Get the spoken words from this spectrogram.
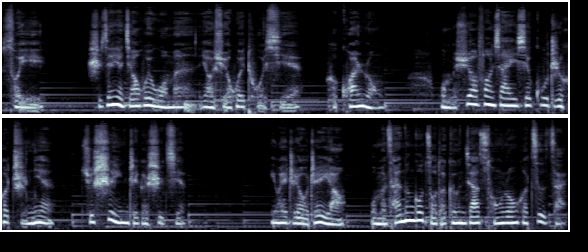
所以，时间也教会我们要学会妥协和宽容。我们需要放下一些固执和执念，去适应这个世界，因为只有这样，我们才能够走得更加从容和自在。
